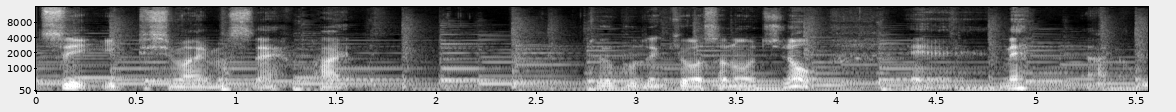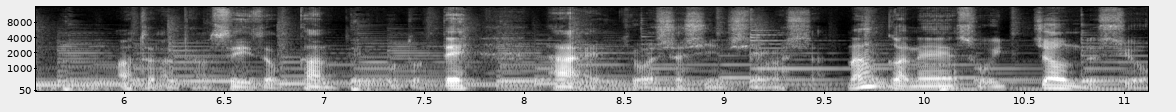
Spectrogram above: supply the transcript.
つい行ってしまいますね。はい。ということで、今日はそのうちの、えー、ね、あの、アトランタの水族館ということで、はい、今日は写真してみました。なんかね、そう言っちゃうんですよ。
